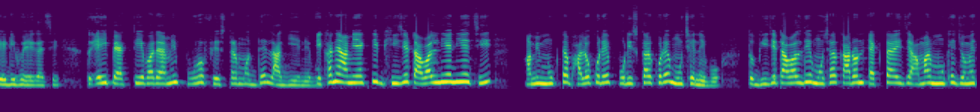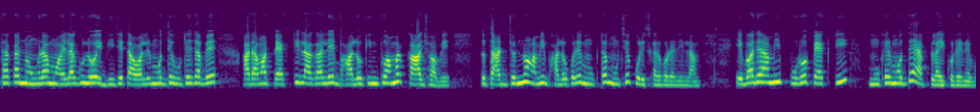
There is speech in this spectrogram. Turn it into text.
রেডি হয়ে গেছে। তো এই প্যাকটি এবারে আমি পুরো ফেসটার মধ্যে লাগিয়ে নেব। এখানে আমি একটি ভিজে টাওয়াল নিয়ে নিয়েছি। আমি মুখটা ভালো করে পরিষ্কার করে মুছে নেব। তো ভিজে টাওয়াল দিয়ে মোছার কারণ একটাই যে আমার মুখে জমে থাকা নোংরা ময়লাগুলো এই ভিজে টাওয়ালের মধ্যে উঠে যাবে আর আমার প্যাকটি লাগালে ভালো কিন্তু আমার কাজ হবে। তো তার জন্য আমি ভালো করে মুখটা মুছে পরিষ্কার করে নিলাম। এবারে আমি পুরো প্যাকটি মুখের মধ্যে অ্যাপ্লাই করে নেব।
